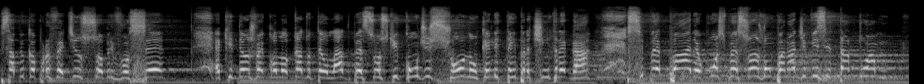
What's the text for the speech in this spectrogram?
Sabe o que eu profetizo sobre você? É que Deus vai colocar do teu lado pessoas que condicionam o que Ele tem para te entregar. Se prepare, algumas pessoas vão parar de visitar a tua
